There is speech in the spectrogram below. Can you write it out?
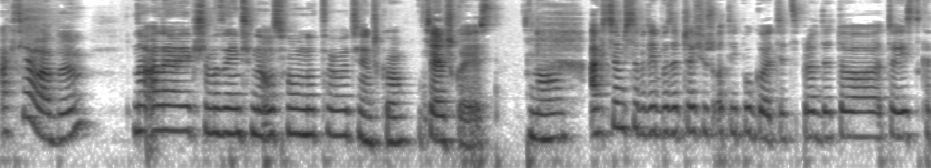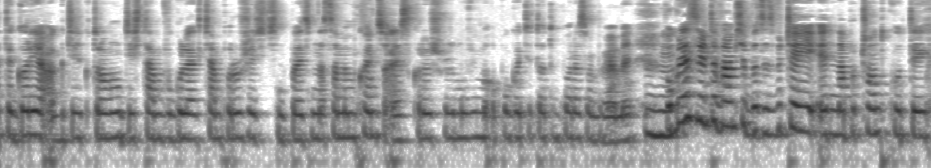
A chciałabym, no ale jak się ma zajęcie na ósmą, no to ciężko. Ciężko jest. No. A chciałam się zapytać, bo zaczęłaś już o tej pogodzie. Co prawda to, to jest kategoria, gdzie, którą gdzieś tam w ogóle chciałam poruszyć, powiedzmy na samym końcu, ale skoro już mówimy o pogodzie, to o tym porozmawiamy. Mhm. W ogóle zorientowałam się, bo zazwyczaj y, na początku tych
